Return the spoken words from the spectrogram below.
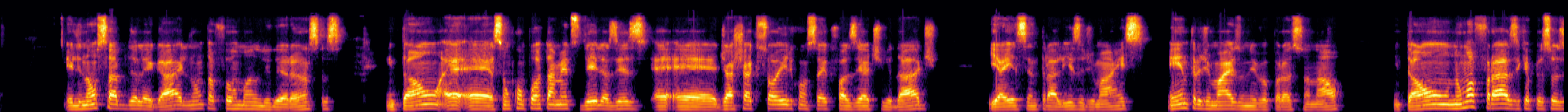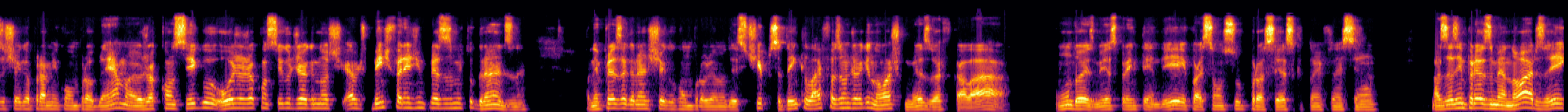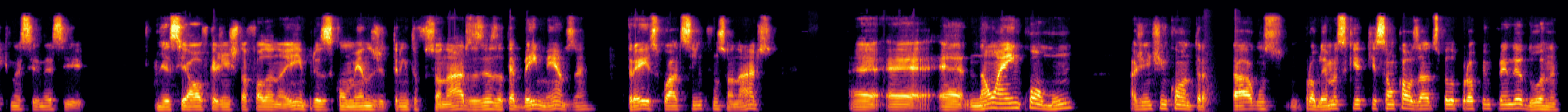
ele não sabe delegar, ele não está formando lideranças. Então, é, é, são comportamentos dele, às vezes, é, é, de achar que só ele consegue fazer a atividade, e aí ele centraliza demais, entra demais no nível operacional. Então, numa frase que a pessoa chega para mim com um problema, eu já consigo, hoje eu já consigo diagnosticar, é bem diferente de empresas muito grandes, né? Quando a empresa grande chega com um problema desse tipo, você tem que ir lá e fazer um diagnóstico mesmo, vai ficar lá um, dois meses para entender quais são os subprocessos que estão influenciando. Mas as empresas menores aí, que nesse, nesse, nesse alvo que a gente está falando aí, empresas com menos de 30 funcionários, às vezes até bem menos, né? 3, 4, 5 funcionários, é, é, é, não é incomum a gente encontrar alguns problemas que, que são causados pelo próprio empreendedor, né?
